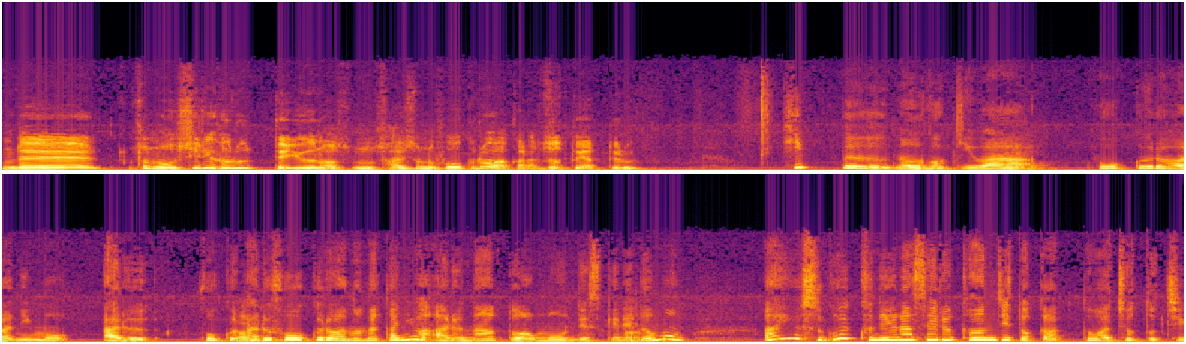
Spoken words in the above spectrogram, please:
でそのお尻振るっていうのはその最初のフォークロアからずっとやってる？ヒップの動きはうん。フォークロアにもある、フォークある。フォークロアの中にはあるなとは思うんですけれども、すごいくねらせる感じとかとはちょっと違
